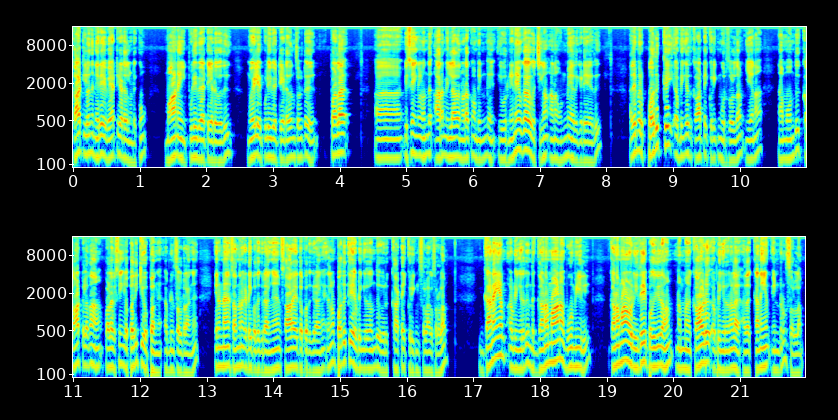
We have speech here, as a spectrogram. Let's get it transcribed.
காட்டில் வந்து நிறைய வேட்டையாடல் நடக்கும். மானை புலி வேட்டையாடுவது முயலை புலி வேட்டையாடுவதுன்னு சொல்லிட்டு பல விஷயங்கள் வந்து அறம் இல்லாத நடக்கும் அப்படின்னு ஒரு நினைவுக்காக வச்சுக்கலாம். ஆனால் உண்மை அது கிடையாது. அதே மாதிரி பதுக்கை அப்படிங்கிறது காட்டை குறிக்கும் ஒரு சொல் தான். ஏன்னா நம்ம வந்து காட்டில் தான் பல விஷயங்களை பதுக்கி வைப்பாங்க அப்படின்னு சொல்றாங்க. என்னென்ன சந்தன கட்டை பதுக்குறாங்க சாராயத்தை பதுக்குறாங்க இதெல்லாம் பதுக்கை அப்படிங்கிறது வந்து ஒரு காட்டை குறிக்கும் சொல்லாக சொல்லலாம். கணயம் அப்படிங்கிறது இந்த கனமான பூமியில் கனமான ஒரு இதே பகுதி தான் நம்ம காடு அப்படிங்கிறதுனால அதை கணயம் என்றும் சொல்லலாம்.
